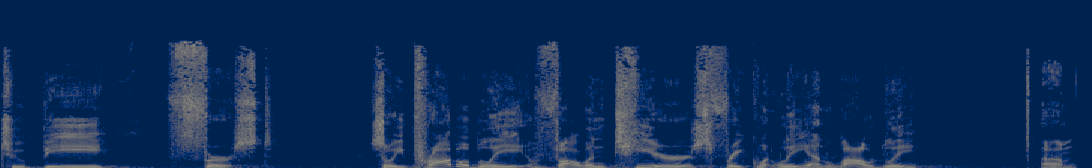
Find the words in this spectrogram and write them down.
to be first. So he probably volunteers frequently and loudly. Um,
